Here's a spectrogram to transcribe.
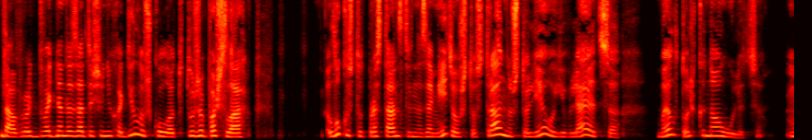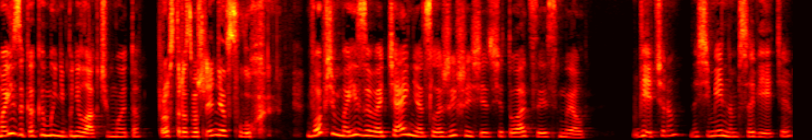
Да, вроде два дня назад еще не ходила в школу, а тут уже пошла. Лукас тут пространственно заметил, что странно, что Лео является Мел только на улице. Маиза, как и мы, не поняла, к чему это. Просто размышления вслух. В общем, Маиза в отчаянии от сложившейся ситуации с Мел. Вечером на семейном совете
